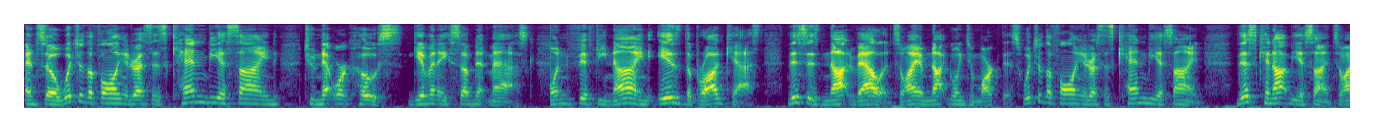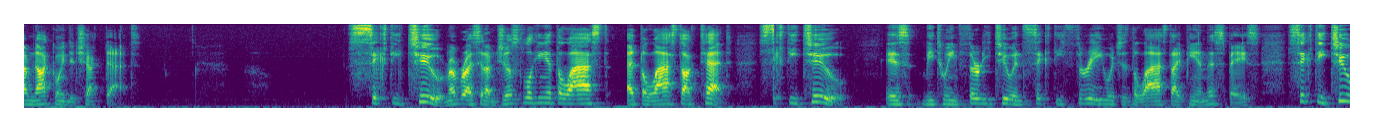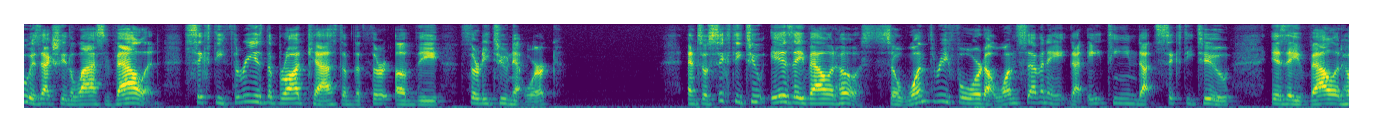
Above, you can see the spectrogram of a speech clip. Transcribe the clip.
And so, which of the following addresses can be assigned to network hosts given a subnet mask? 159 is the broadcast. This is not valid, so I am not going to mark this. Which of the following addresses can be assigned? This cannot be assigned, so I'm not going to check that. 62. Remember I said I'm just looking at the last at the last octet. 62 is between 32 and 63, which is the last IP in this space. 62 is actually the last valid. 63 is the broadcast of the thir- of the 32 network. And so 62 is a valid host. So 134.178.18.62 is a valid host.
